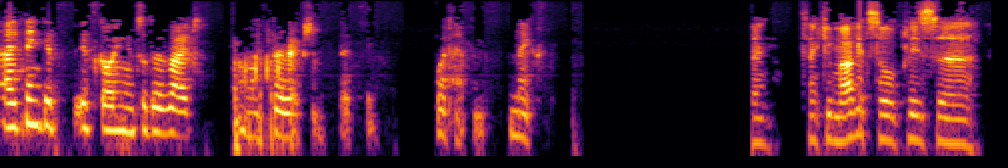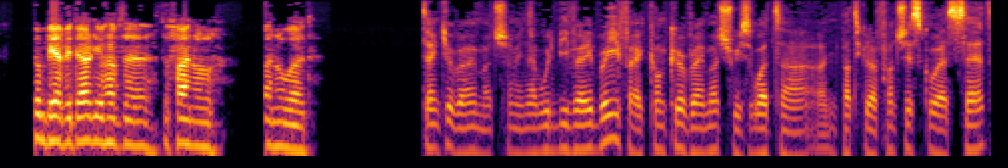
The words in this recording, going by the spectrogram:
I think it's it's going into the right uh, direction. Let's see what happens next. Thank, thank you, Margit. So please, uh, Jean-Pierre Vidal, you have the, the final final word. Thank you very much. I mean, I will be very brief. I concur very much with what, uh, in particular, Francesco has said.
